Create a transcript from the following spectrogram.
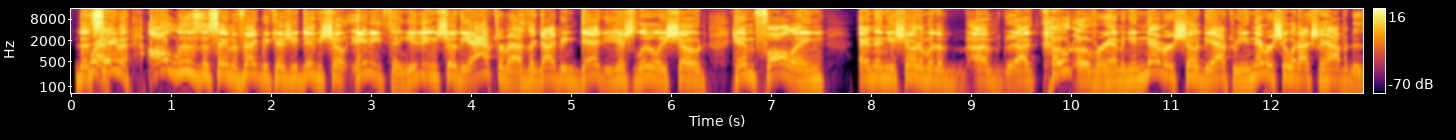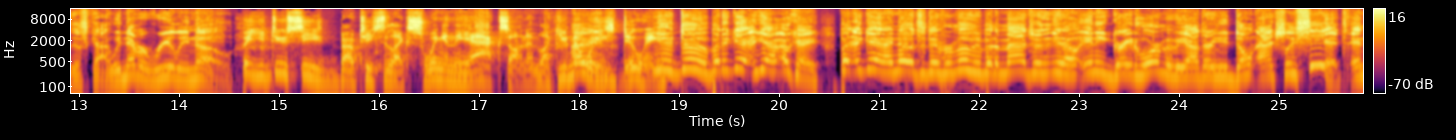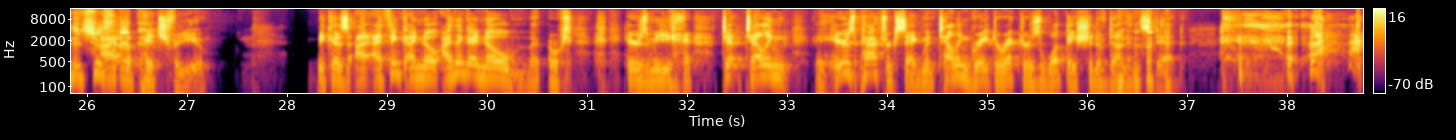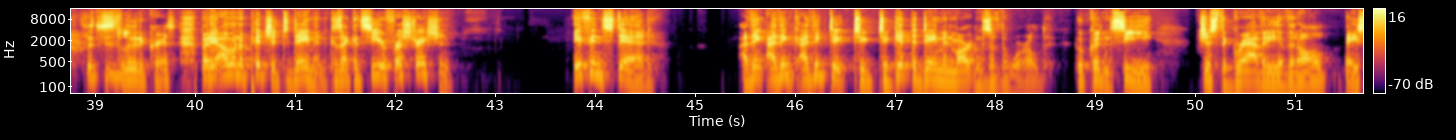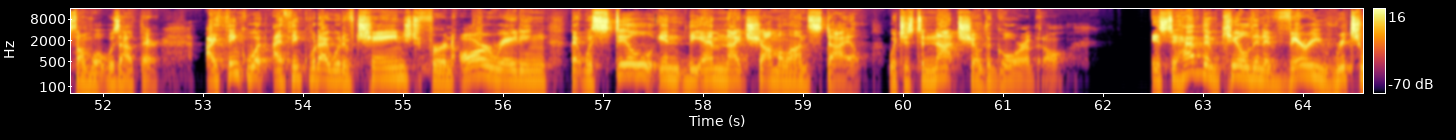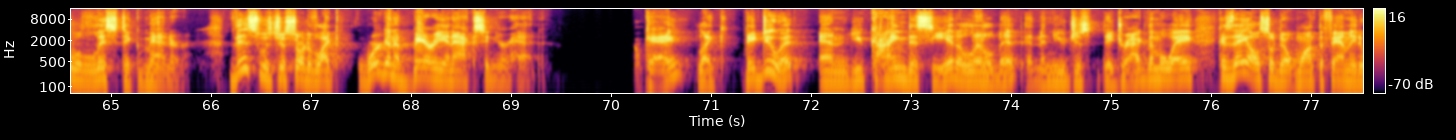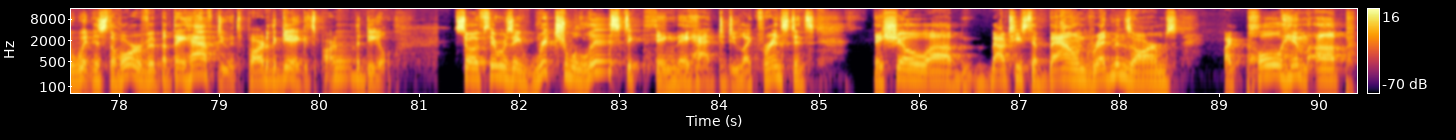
The Right. same, I'll lose the same effect because you didn't show anything. You didn't show the aftermath, the guy being dead. You just literally showed him falling, and then you showed him with a, a, a coat over him, and you never showed the after. You never show what actually happened to this guy. We never really know. But you do see Bautista like swinging the axe on him. Like you know I what mean, he's doing. You do, but again, yeah, okay. But again, I know it's a different movie, but imagine, you know, any great horror movie out there and you don't actually see it. And it's just I have a pitch for you. Because I, I think I know. I think I know. Or here's me t- telling. Here's Patrick's segment telling great directors what they should have done instead. it's just ludicrous. But I want to pitch it to Damon because I can see your frustration. If instead, I think I think I think to to to get the Damon Martins of the world who couldn't see just the gravity of it all based on what was out there. I think what I think what I would have changed for an R rating that was still in the M Night Shyamalan style, which is to not show the gore of it all, is to have them killed in a very ritualistic manner. This was just sort of like we're gonna bury an axe in your head. Okay, like they do it, and you kind of see it a little bit, and then you just they drag them away because they also don't want the family to witness the horror of it, but they have to. It's part of the gig. It's part of the deal. So if there was a ritualistic thing they had to do, like for instance, they show uh, Bautista bound Redmond's arms, like pull him up,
